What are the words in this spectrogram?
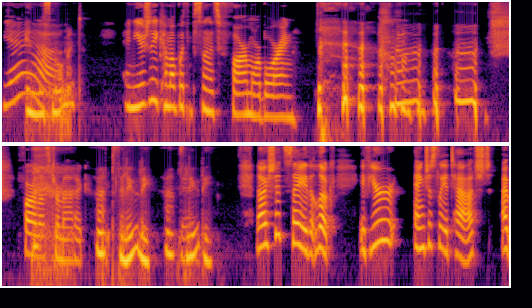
yeah in this moment? and usually you come up with something that's far more boring far less dramatic absolutely. Absolutely. now i should say that look if you're anxiously attached. I,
